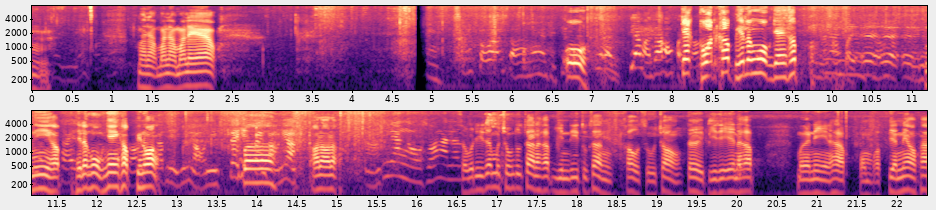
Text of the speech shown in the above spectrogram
มมาแล้วมาแล้วมาแล้ว โอ้แจ็คพอตครับเห็ดละโงกใหญ่ครับ นี่ครับเห็ดละโงกใหญ่ครับพี่น้อง เปิเปิดดเอาแล้วละเนี่ยเงาสองอันนั้นสวัสดีท่านผู้ชมทุกท่านนะครับ ยินดีทุกท่านเข้าสู่ช่องเต้ย PTA นะครับเมื่อนี้นะครับ ผมกับเปลี่ยนแนวผ้า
